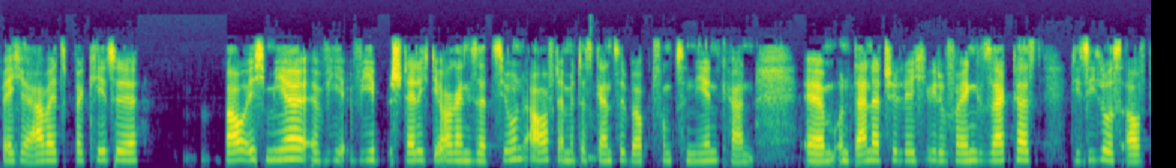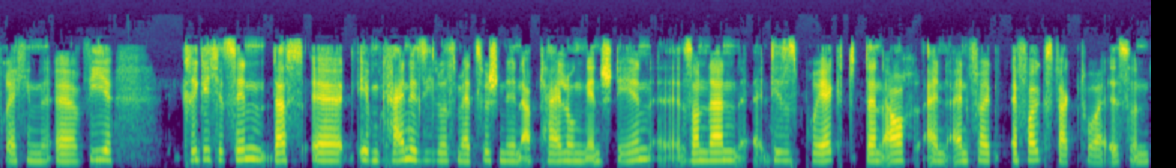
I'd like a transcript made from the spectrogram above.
welche Arbeitspakete baue ich mir, wie, wie stelle ich die Organisation auf, damit das Ganze überhaupt funktionieren kann. Ähm, und dann natürlich, wie du vorhin gesagt hast, die Silos aufbrechen. Äh, wie kriege ich es hin, dass äh, eben keine Silos mehr zwischen den Abteilungen entstehen, äh, sondern dieses Projekt dann auch ein, ein Erfolgsfaktor ist. Und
